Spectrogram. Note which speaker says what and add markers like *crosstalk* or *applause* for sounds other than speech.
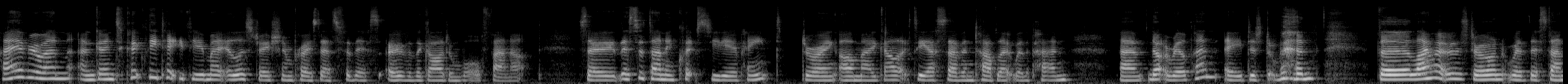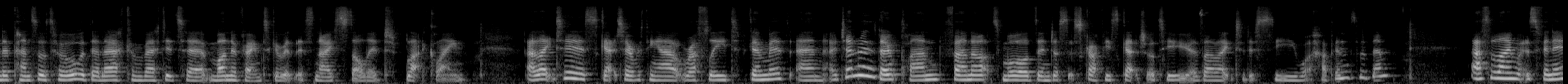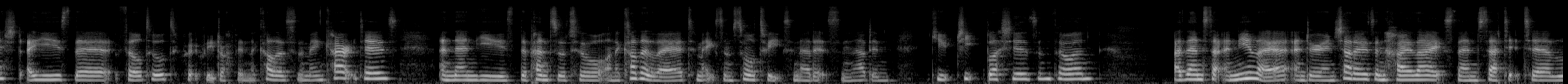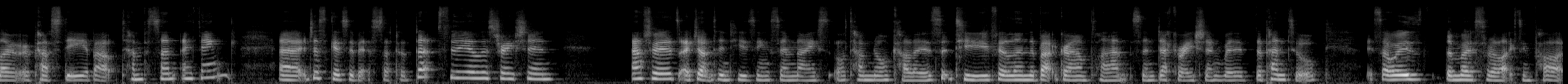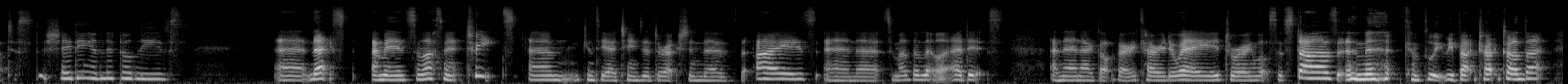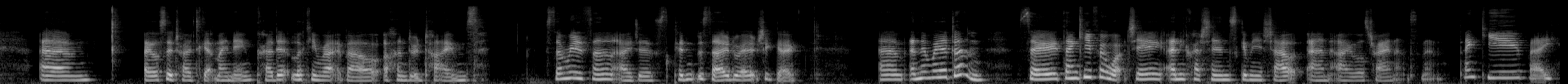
Speaker 1: Hi everyone, I'm going to quickly take you through my illustration process for this over the garden wall fan art. So this was done in Clip Studio Paint, drawing on my Galaxy S7 tablet with a pen. Um, not a real pen, a digital *laughs* pen. The line work was drawn with the standard pencil tool with the layer converted to monochrome to give it this nice solid black line. I like to sketch everything out roughly to begin with, and I generally don't plan fan arts more than just a scrappy sketch or two, as I like to just see what happens with them. As the line was finished, I used the fill tool to quickly drop in the colours for the main characters, and then used the pencil tool on a colour layer to make some small tweaks and edits and add in cute cheek blushes and so on. I then set a new layer and drew in shadows and highlights, then set it to low opacity, about 10% I think. Uh, it just gives a bit of subtle depth to the illustration. Afterwards, I jumped into using some nice autumnal colours to fill in the background plants and decoration with the pen tool. It's always the most relaxing part, just shading a little leaves. Uh, next, I made some last minute tweaks. Um, you can see I changed the direction of the eyes and uh, some other little edits. And then I got very carried away drawing lots of stars *laughs* and completely backtracked on that. Um, I also tried to get my name credit looking right about a hundred times some reason I just couldn't decide where it should go. Um, and then we are done. So thank you for watching. Any questions, give me a shout and I will try and answer them. Thank you. Bye.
